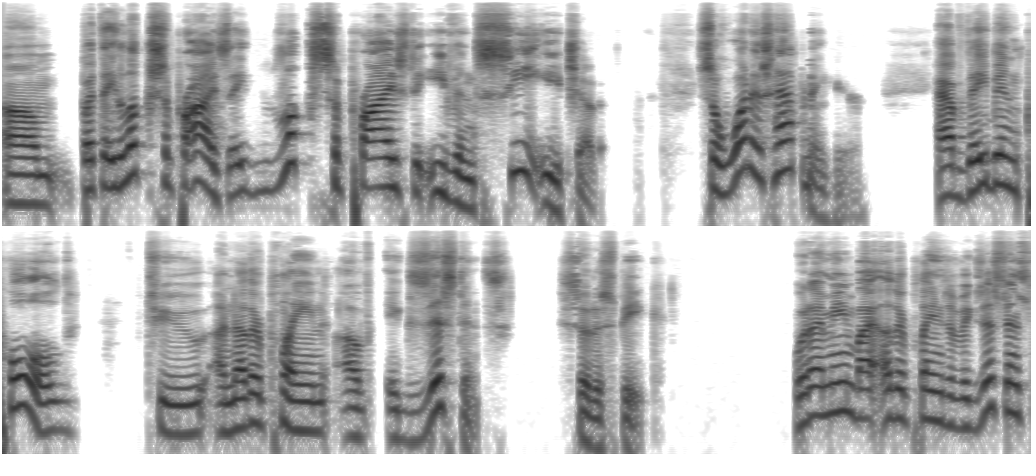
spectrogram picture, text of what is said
Um, but they look surprised. They look surprised to even see each other. So, what is happening here? have they been pulled to another plane of existence, so to speak? What I mean by other planes of existence,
